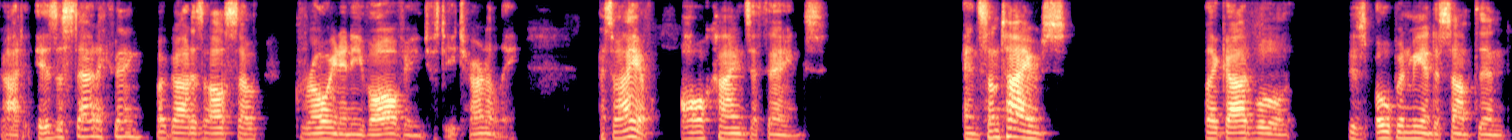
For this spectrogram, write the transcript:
God is a static thing, but God is also growing and evolving just eternally. And so I have all kinds of things. And sometimes, like, God will just open me into something,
